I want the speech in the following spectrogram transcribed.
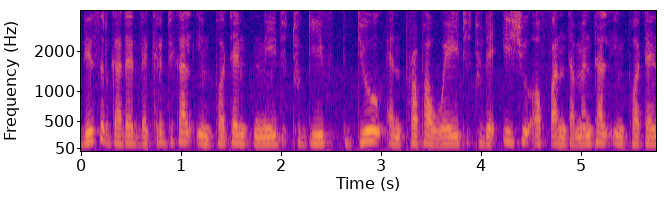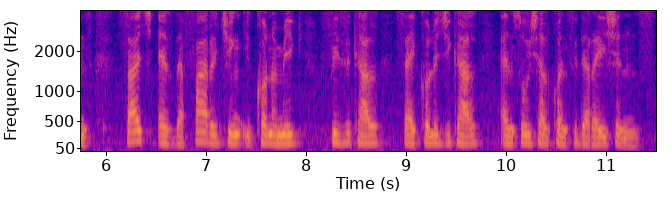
disregarded the critical important need to give due and proper weight to the issue of fundamental importance, such as the far reaching economic, physical, psychological, and social considerations.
